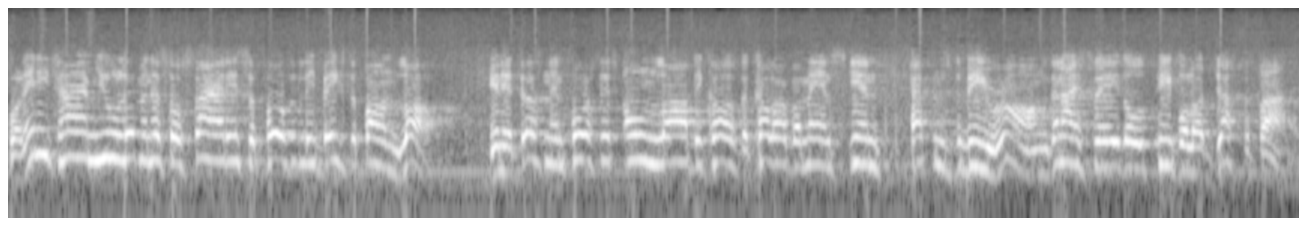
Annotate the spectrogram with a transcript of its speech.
Well, anytime you live in a society supposedly based upon law, and it doesn't enforce its own law because the color of a man's skin happens to be wrong, then I say those people are justified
